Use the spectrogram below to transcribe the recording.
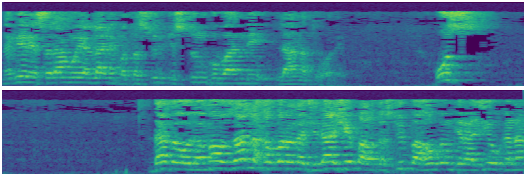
نبی علیہ السلام وی الله دې په تصویر استون کو باندې لعنت وره اوس دا د علماو ځان له خبره ده چې دا شی په تصویر په حکم کې راځي او کنه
